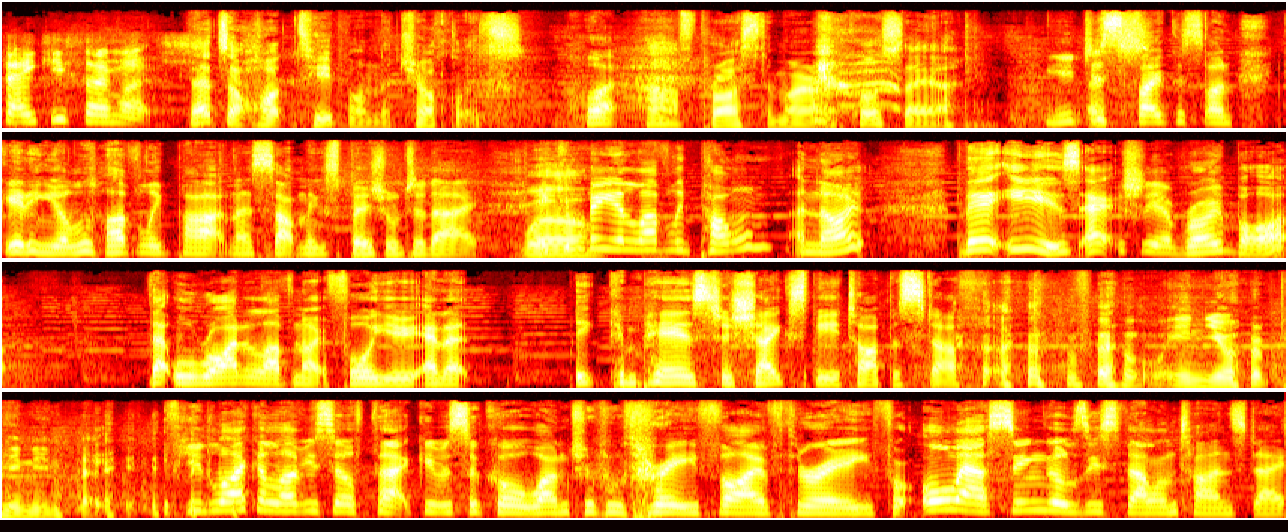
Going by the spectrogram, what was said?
Thank you so much. That's a hot tip on the chocolates. What? Half price tomorrow. Of course they are. You just focus on getting your lovely partner something special today. it Well- can be a lovely poem, a note. There is actually a robot that will write a love note for you, and it it compares to Shakespeare type of stuff. well, in your opinion. if you'd like a love yourself pack, give us a call one triple three five three for all our singles this Valentine's Day.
